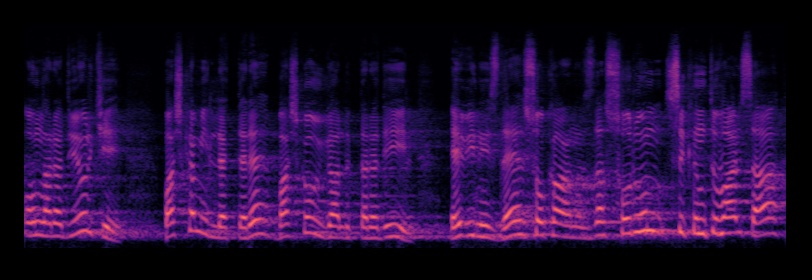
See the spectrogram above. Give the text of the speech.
onlara diyor ki başka milletlere, başka uygarlıklara değil, evinizde, sokağınızda sorun, sıkıntı varsa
